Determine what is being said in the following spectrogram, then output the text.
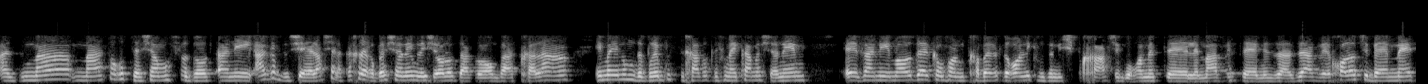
אז מה, מה אתה רוצה שהמוסדות, אני, אגב, זו שאלה שלקח לי הרבה שנים לשאול אותה כבר בהתחלה, אם היינו מדברים את השיחה הזאת לפני כמה שנים, אה, ואני מאוד אה, כמובן מתחברת לרונליק, וזו משפחה שגורמת אה, למוות מזעזע, ויכול להיות שבאמת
